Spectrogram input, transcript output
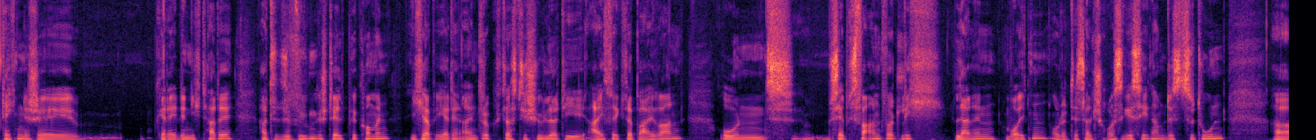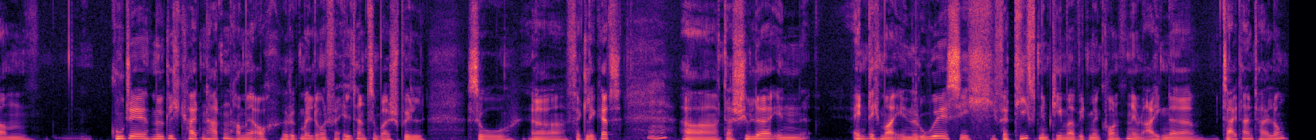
technische Geräte nicht hatte, hatte zur Verfügung gestellt bekommen. Ich habe eher den Eindruck, dass die Schüler, die eifrig dabei waren und selbstverantwortlich lernen wollten oder das als Chance gesehen haben, das zu tun, ähm, gute Möglichkeiten hatten, haben ja auch Rückmeldungen von Eltern zum Beispiel so äh, verklickert, mhm. äh, dass Schüler in, endlich mal in Ruhe sich vertieft dem Thema widmen konnten in eigener Zeiteinteilung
